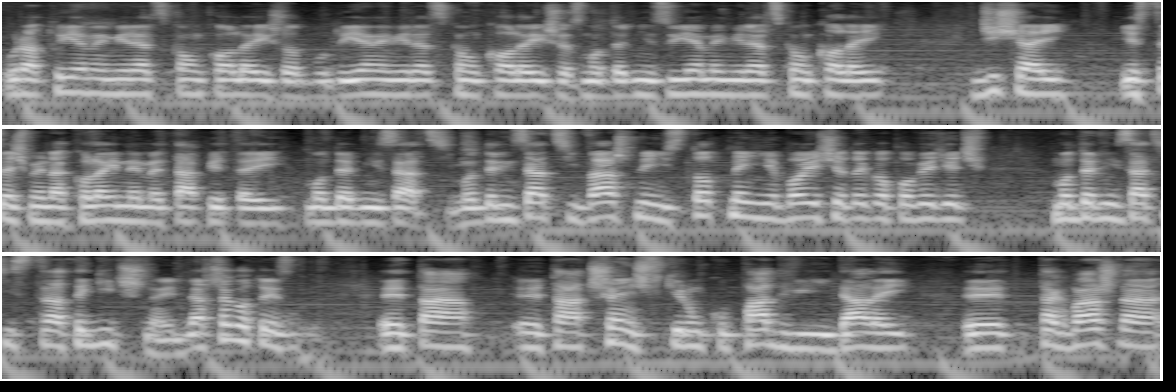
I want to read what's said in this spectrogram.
uratujemy Mielecką Kolej, że odbudujemy Mielecką Kolej, że zmodernizujemy Mielecką Kolej. Dzisiaj jesteśmy na kolejnym etapie tej modernizacji. Modernizacji ważnej, istotnej, nie boję się tego powiedzieć, modernizacji strategicznej. Dlaczego to jest e, ta, e, ta część w kierunku Padwi i dalej e, tak ważna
